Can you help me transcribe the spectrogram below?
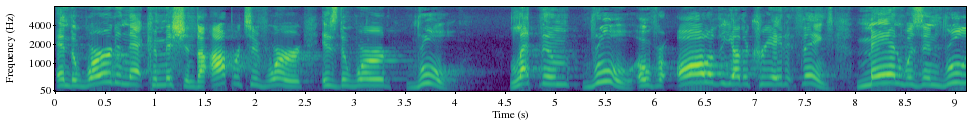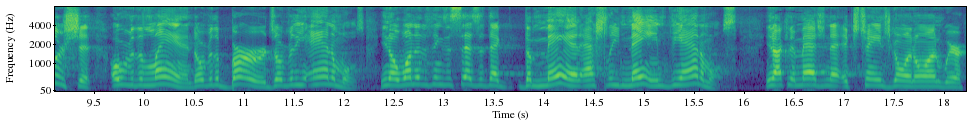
And the word in that commission, the operative word, is the word rule. Let them rule over all of the other created things. Man was in rulership over the land, over the birds, over the animals. You know, one of the things it says is that the man actually named the animals. You know, I can imagine that exchange going on where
